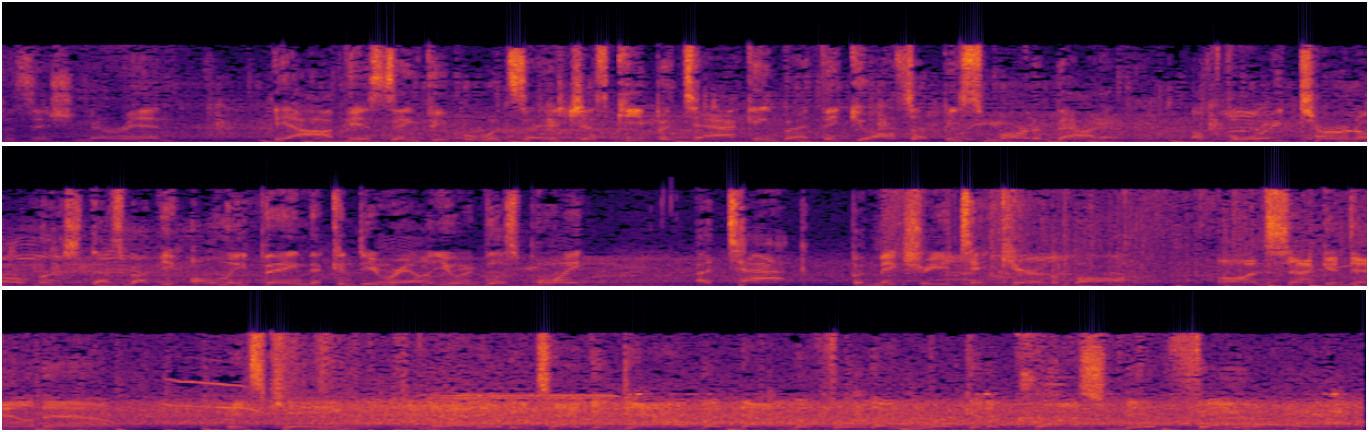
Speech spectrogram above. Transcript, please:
position they're in. The obvious thing people would say is just keep attacking, but I think you also have to be smart about it. Avoid turnovers. That's about the only thing that can derail you at this point. Attack, but make sure you take care of the ball. On second down now, it's King. And he'll be taken down, but not before they work it across midfield.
